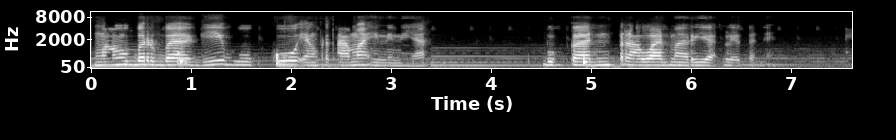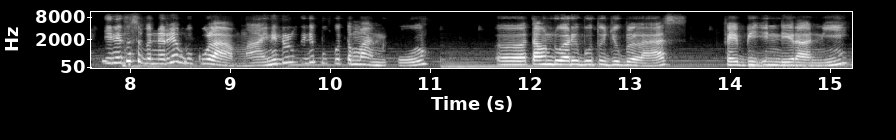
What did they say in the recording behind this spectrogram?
Mau berbagi buku yang pertama ini nih ya. Bukan Perawan Maria kelihatannya. Ini tuh sebenarnya buku lama. Ini dulu ini buku temanku eh, tahun 2017, Feby Indirani.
